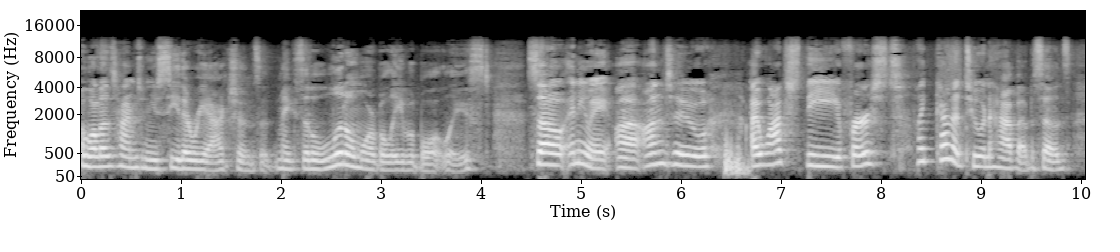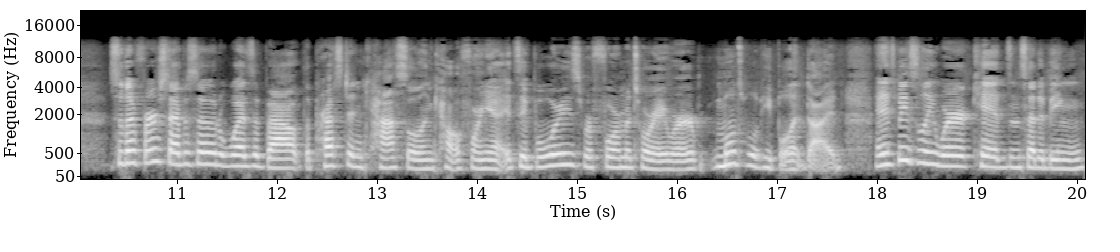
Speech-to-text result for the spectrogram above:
a lot of the times when you see their reactions, it makes it a little more believable, at least. So anyway, uh, on to I watched the first like kind of two and a half episodes. So the first episode was about the Preston Castle in California. It's a boys' reformatory where multiple people had died, and it's basically where kids, instead of being,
